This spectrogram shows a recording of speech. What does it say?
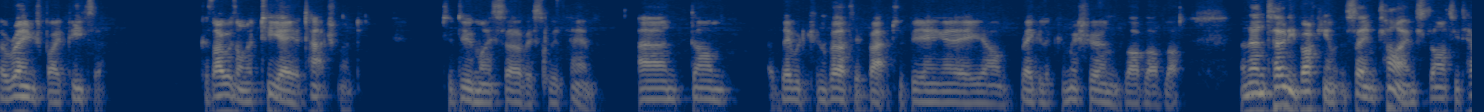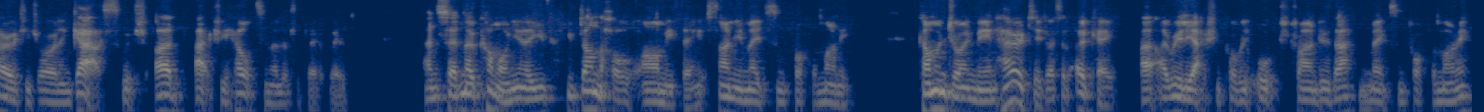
arranged by Peter, because I was on a TA attachment to do my service with him. And um, they would convert it back to being a um, regular commission, blah, blah, blah. And then Tony Buckingham at the same time started Heritage Oil and Gas, which I'd actually helped him a little bit with and said, no, come on, you know, you've, you've done the whole army thing. It's time you made some proper money. Come and join me in Heritage. I said, okay, I, I really actually probably ought to try and do that and make some proper money.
